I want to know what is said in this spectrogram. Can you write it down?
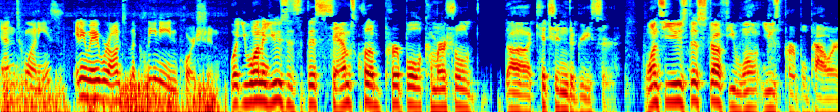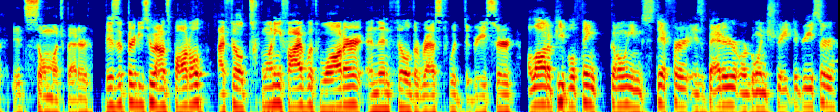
N20s. Anyway, we're on to the cleaning portion. What you want to use is this Sam's Club purple commercial uh, kitchen degreaser. Once you use this stuff, you won't use purple power. It's so much better. This is a 32 ounce bottle. I fill 25 with water and then fill the rest with degreaser. A lot of people think going stiffer is better or going straight degreaser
